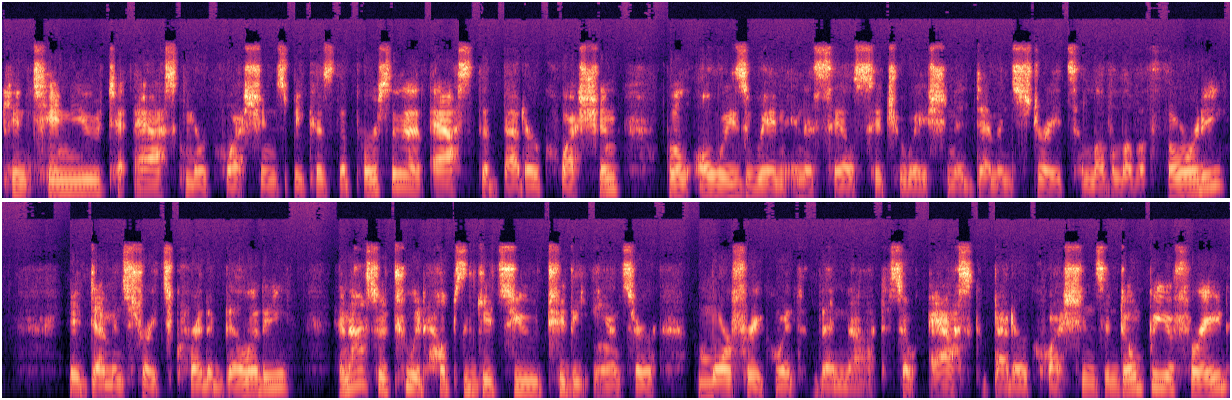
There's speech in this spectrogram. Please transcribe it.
continue to ask more questions because the person that asks the better question will always win in a sales situation. It demonstrates a level of authority, it demonstrates credibility, and also too it helps gets you to the answer more frequent than not. So ask better questions and don't be afraid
